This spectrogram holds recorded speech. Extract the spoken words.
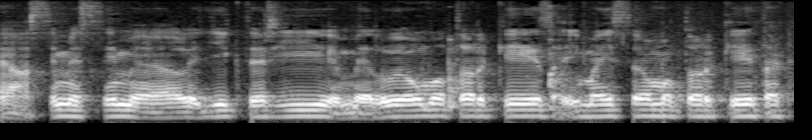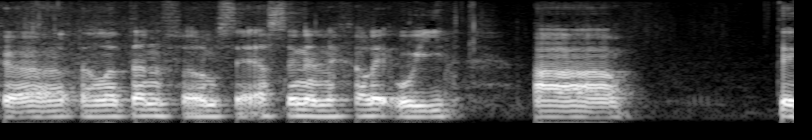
já si myslím, eh, lidi, kteří milují motorky, zajímají se o motorky, tak eh, tenhle ten film si asi nenechali ujít a ty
